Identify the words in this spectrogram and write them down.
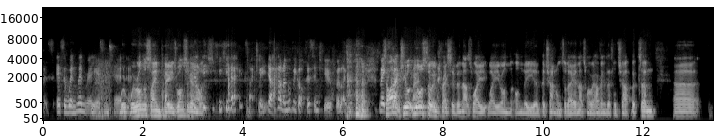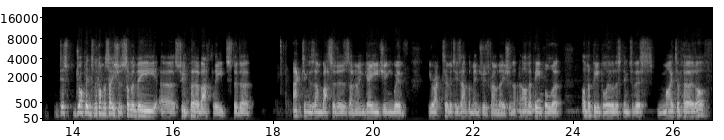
it's, it's a win-win really isn't it? We're, we're, on the same page once again alex. Yeah exactly. Yeah how long have we got this interview for? Like so alex you're, you're so impressive and that's why why you're on on the uh, the channel today and that's why we're having a little chat. But um uh just drop into the conversation. Some of the uh, superb athletes that are acting as ambassadors and are engaging with your activities at the Mintridge Foundation. Are there people that other people who are listening to this might have heard of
